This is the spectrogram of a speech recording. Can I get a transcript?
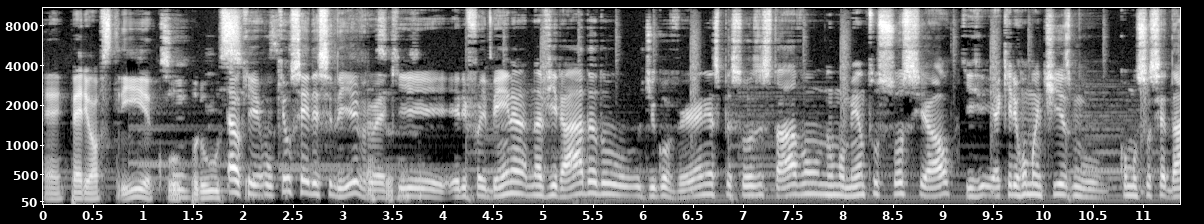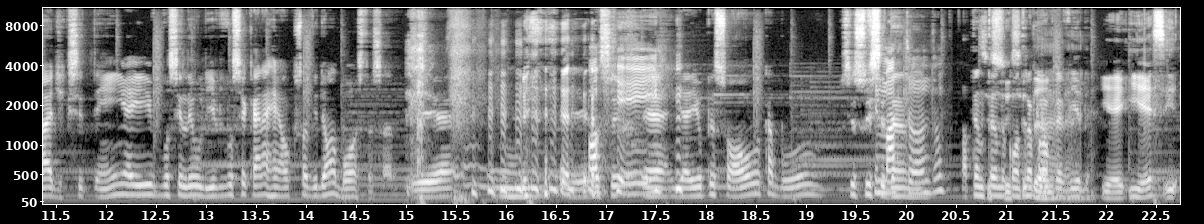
é Império Austríaco, Sim. Prússia. É, o que, o que eu sei desse livro é que ele foi bem na, na virada do, de governo e as pessoas estavam num momento social, que é aquele romantismo como sociedade que se tem, e aí você lê o livro e você cai na real que sua vida é uma bosta, sabe? E, é, e você- Ok. é, e aí o pessoal acabou se Se suicidando, matando. atentando Se contra a própria vida. E, e esse,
